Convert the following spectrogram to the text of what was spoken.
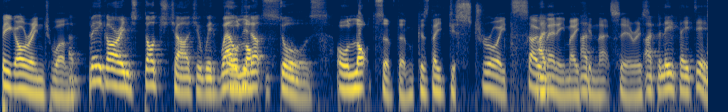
big orange one, a big orange Dodge Charger with welded up lots. doors. or lots of them, because they destroyed so I- many making I- that series. I believe they did.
